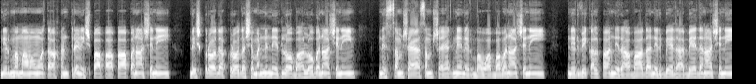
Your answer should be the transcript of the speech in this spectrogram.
నిర్మమమతాహంత్రి హంత్రి నిష్పాపాపాపనాశిని నిష్క్రోధ క్రోధ శమన్ని నిర్లోభాలోభనాశిని నిస్సంశయ సంశయగ్ని నిర్భవ భవనాశిని నిర్వికల్ప నిరాబాధ నిర్భేద భేదనాశిని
